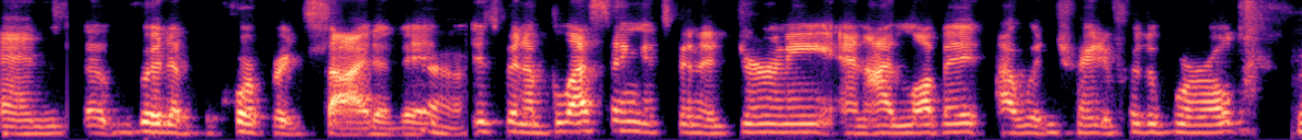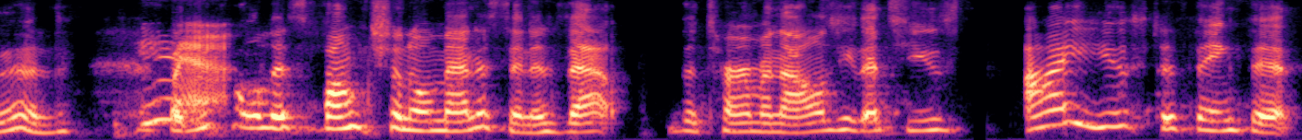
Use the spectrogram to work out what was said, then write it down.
and rid of the corporate side of it. Yeah. It's been a blessing. It's been a journey and I love it. I wouldn't trade it for the world. Good. Yeah. But you call this functional medicine. Is that the terminology that's used? I used to think that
